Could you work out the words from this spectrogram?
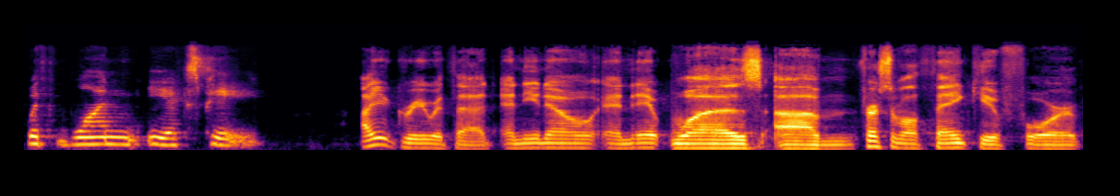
with one exp I agree with that. And, you know, and it was, um, first of all, thank you for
